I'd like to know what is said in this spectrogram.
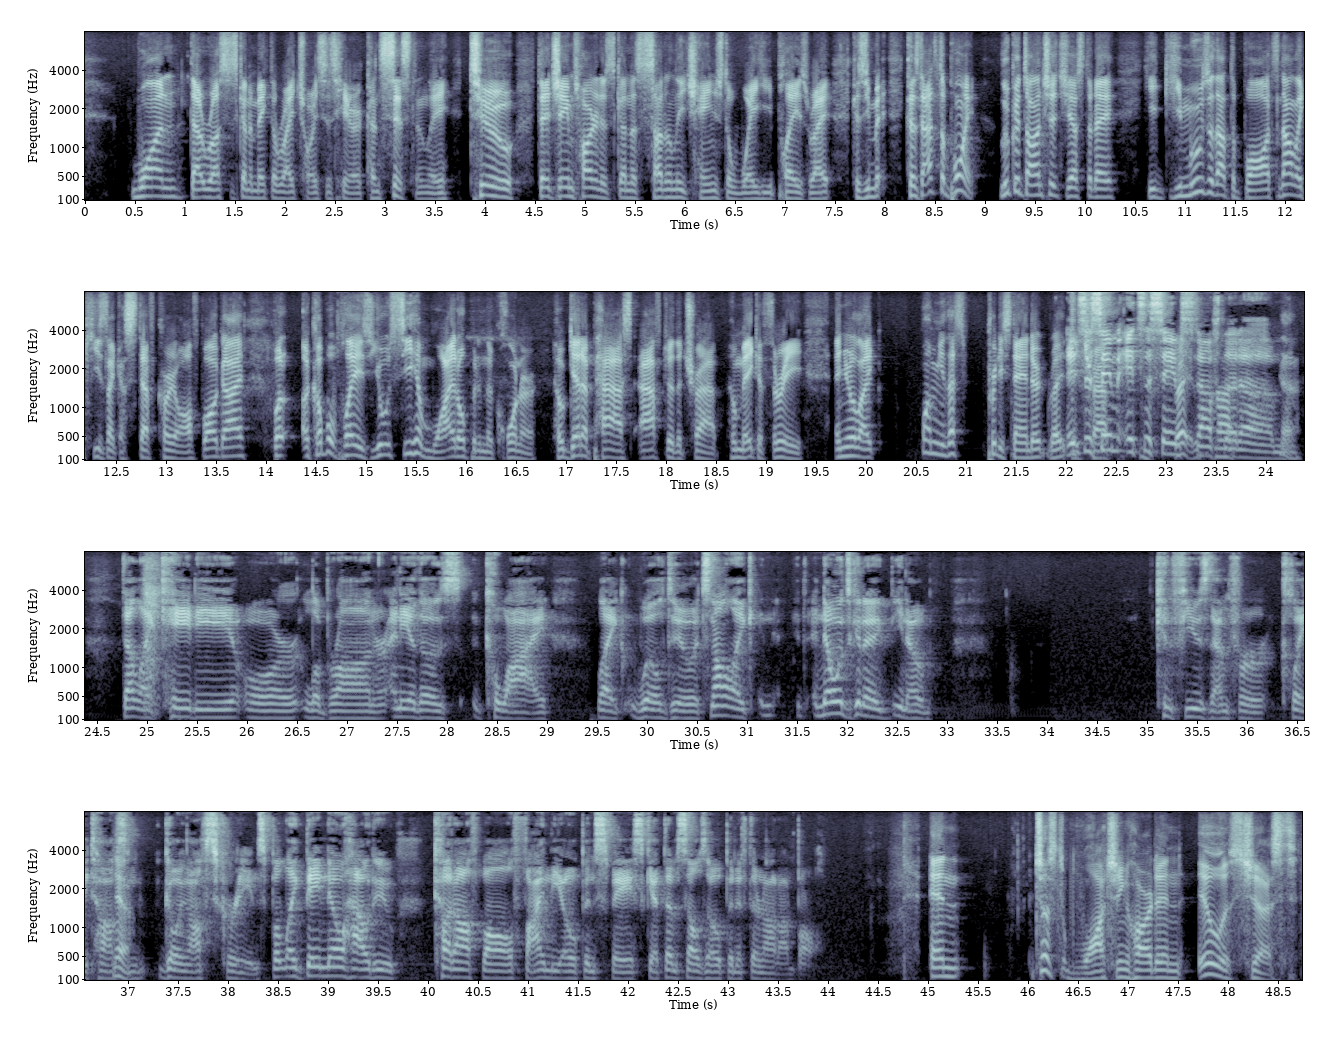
one that Russ is going to make the right choices here consistently. Two that James Harden is going to suddenly change the way he plays, right? Because you because that's the point. Luka Doncic yesterday, he he moves without the ball. It's not like he's like a Steph Curry off ball guy, but a couple plays you'll see him wide open in the corner. He'll get a pass after the trap. He'll make a three, and you're like, well, I mean that's pretty standard, right? It's they the trap. same. It's the same right, stuff not, that um yeah. that like KD or LeBron or any of those Kawhi like will do. It's not like no one's gonna you know confuse them for Klay Thompson yeah. going off screens, but like they know how to cut off ball, find the open space, get themselves open if they're not on ball. And just watching Harden, it was just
